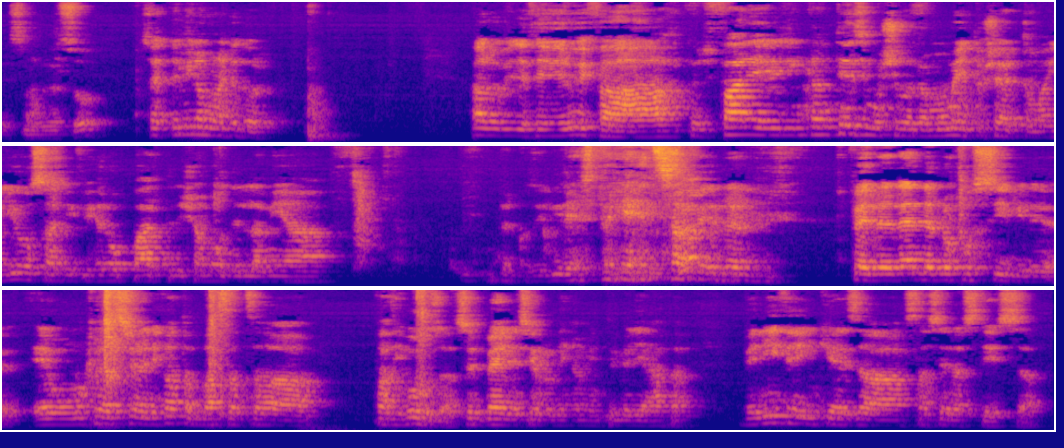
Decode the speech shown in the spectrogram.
E siamo adesso 7000 monete d'oro. Allora, vedete, lui fa per fare l'incantesimo ci vorrà un momento, certo, ma io sacrificherò parte, diciamo, della mia, per così dire, esperienza per, per renderlo possibile. È un'operazione di fatto abbastanza faticosa, sebbene sia praticamente immediata. Venite in chiesa stasera stessa.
